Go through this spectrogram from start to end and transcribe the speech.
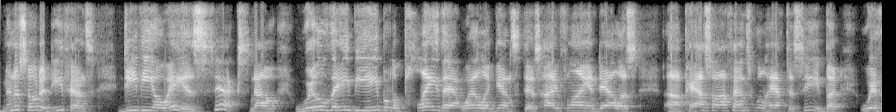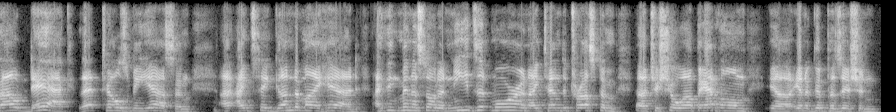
Minnesota defense DVOA is six. Now, will they be able to play that well against this high flying Dallas uh, pass offense? We'll have to see. But without Dak, that tells me yes. And I- would say, gun to my head, I think Minnesota needs it more, and I tend to trust them uh, to show up at home uh, in a good position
